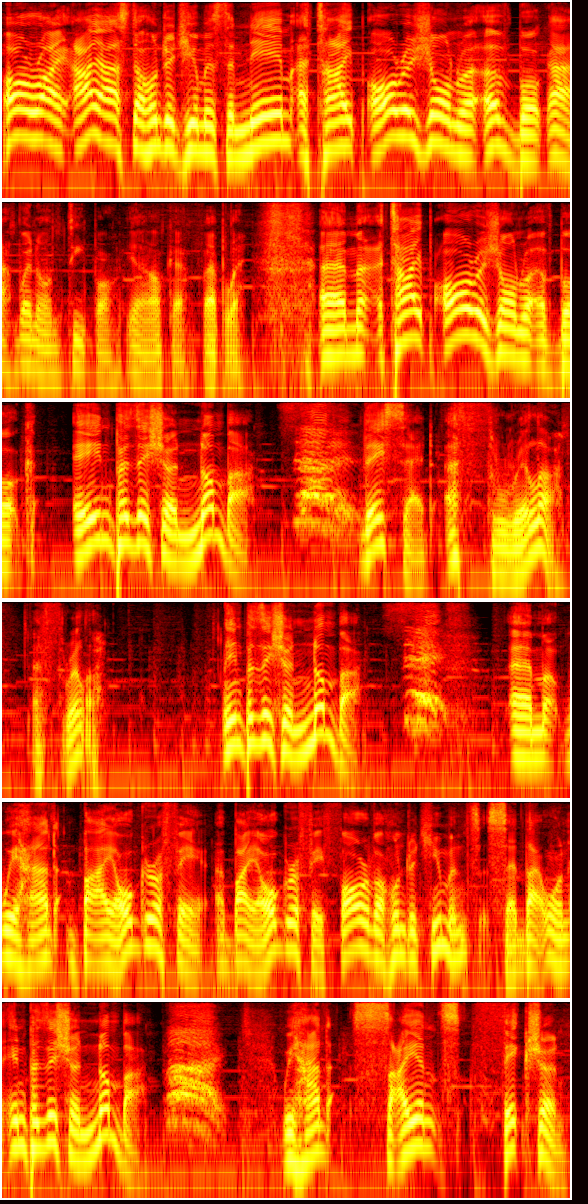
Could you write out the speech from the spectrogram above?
All right, I asked 100 humans to name a type or a genre of book. Ah, went on, tipo. Yeah, okay, fair play. Um, a type or a genre of book in position number. Seven. They said a thriller. A thriller. In position number. Six. Um, we had biography. A biography. Four of a hundred humans said that one. In position number. Five. We had science fiction.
